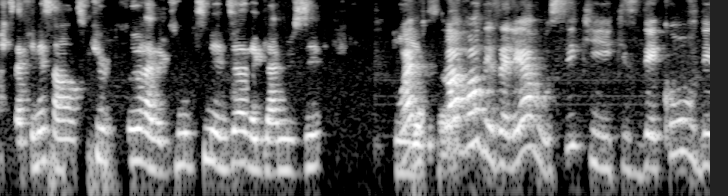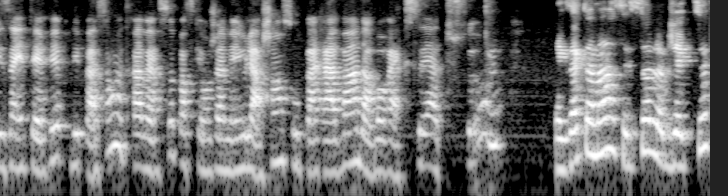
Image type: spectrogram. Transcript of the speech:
puis que ça finisse en sculpture avec du multimédia, avec de la musique. Oui, tu dois avoir des élèves aussi qui, qui, se découvrent des intérêts et des passions à travers ça parce qu'ils n'ont jamais eu la chance auparavant d'avoir accès à tout ça. Exactement, c'est ça l'objectif.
